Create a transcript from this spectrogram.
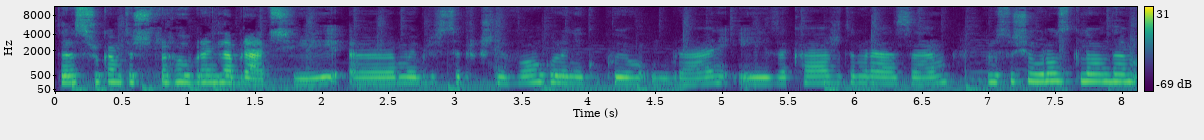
Teraz szukam też trochę ubrań dla braci. E, moi bracice praktycznie w ogóle nie kupują ubrań i za każdym razem po prostu się rozglądam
